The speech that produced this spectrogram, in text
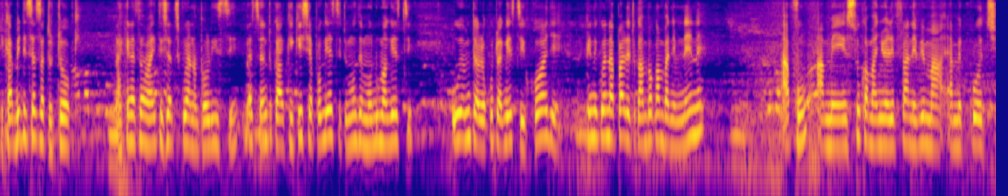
Ikabidi sasa tutoke, Mm. lakini sasa maiti ishachukuliwa na polisi. Basi tukahakikisha hapo gesti, tumuze mhudumu wa gesti huyo mtu aliyokutwa gesti ikoje, lakini kwenda pale tukaambiwa kwamba ni mnene afu amesuka manywele fulani hivi amecoach,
